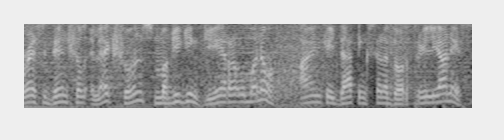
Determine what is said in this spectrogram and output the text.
presidential elections magiging giyera umano ayon kay dating Senador Trillanes.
